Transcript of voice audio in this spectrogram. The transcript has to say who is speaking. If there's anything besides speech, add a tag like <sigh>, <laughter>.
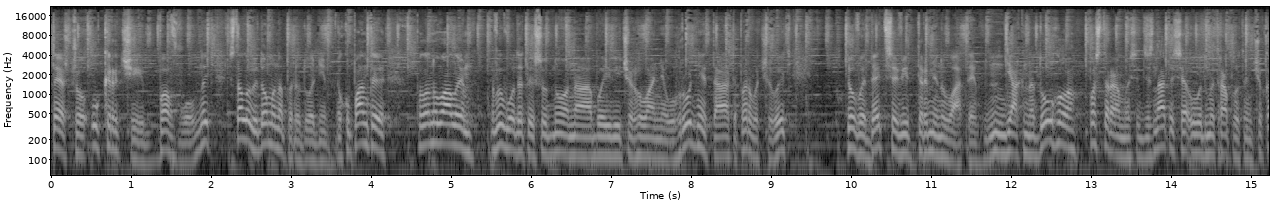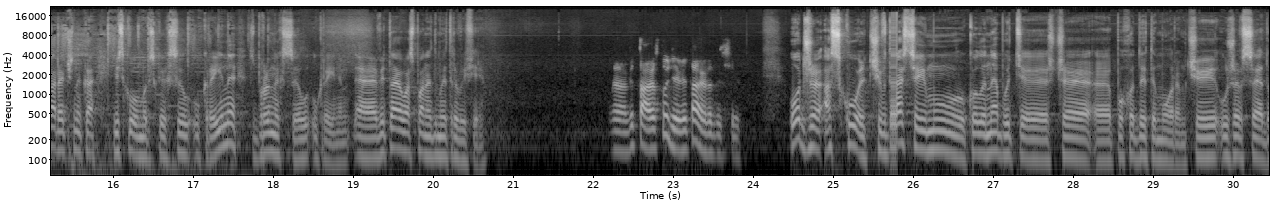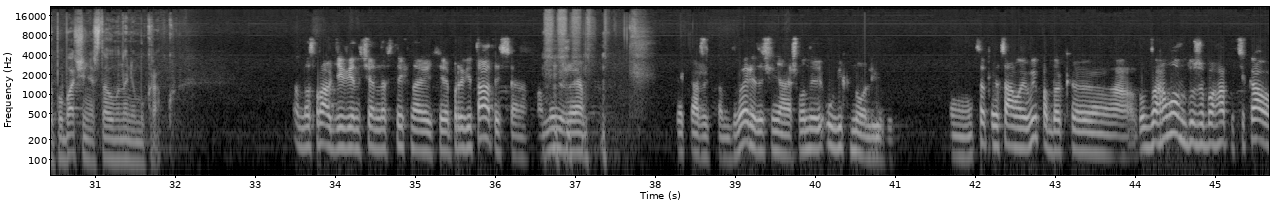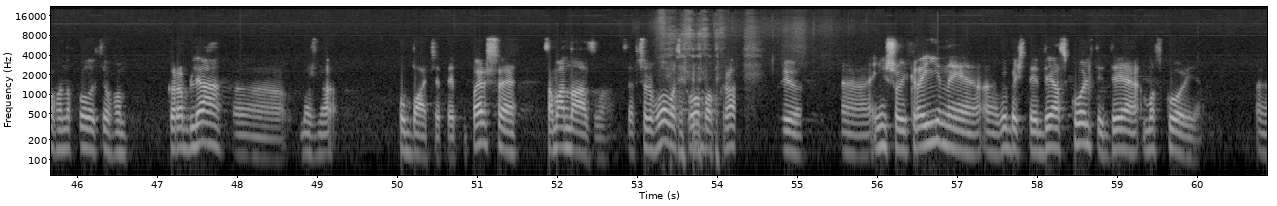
Speaker 1: Те, що у Керчі бавовнить, стало відомо напередодні. Окупанти планували виводити судно на бойові чергування у грудні, та тепер, вочевидь, доведеться відтермінувати. Як надовго постараємося дізнатися у Дмитра Плотенчука, речника військово-морських сил України збройних сил України. Е, Вітаю вас, пане Дмитре, в ефірі.
Speaker 2: Е, Вітаю студія, вітаю глядачів.
Speaker 1: Отже, Аскольд, чи вдасться йому коли-небудь е, ще е, походити морем? Чи уже все до побачення ставимо на ньому крапку?
Speaker 2: Насправді він ще не встиг навіть е, привітатися, а ми вже, <laughs> як кажуть, там двері зачиняєш, вони у вікно лізуть. Це той самий випадок. Загалом дуже багато цікавого навколо цього корабля можна побачити. По-перше, сама назва. Це чергова спроба вкрасти е, іншої країни. Е, Вибачте, де Аскольд і де Московія. Е,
